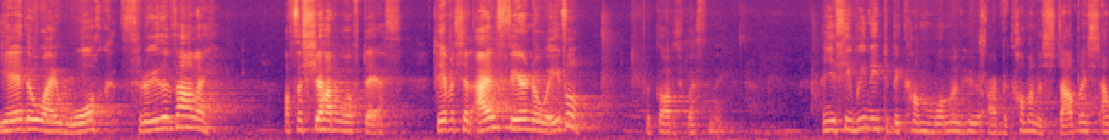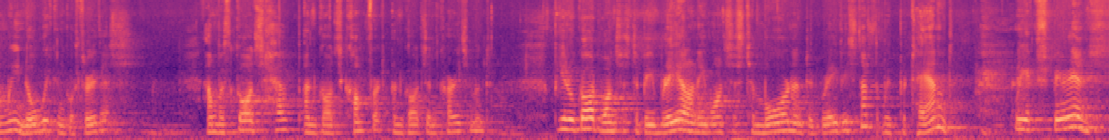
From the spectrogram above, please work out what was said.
Yea, though I walk through the valley of the shadow of death. David said, I'll fear no evil, for God is with me. And you see, we need to become women who are becoming established, and we know we can go through this. And with God's help and God's comfort and God's encouragement. But you know, God wants us to be real and He wants us to mourn and to grieve. It's not that we pretend. We experience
